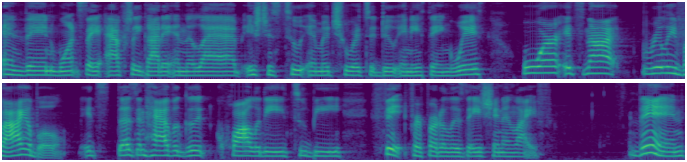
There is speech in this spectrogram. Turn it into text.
And then once they actually got it in the lab, it's just too immature to do anything with, or it's not really viable. It doesn't have a good quality to be fit for fertilization in life. Then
